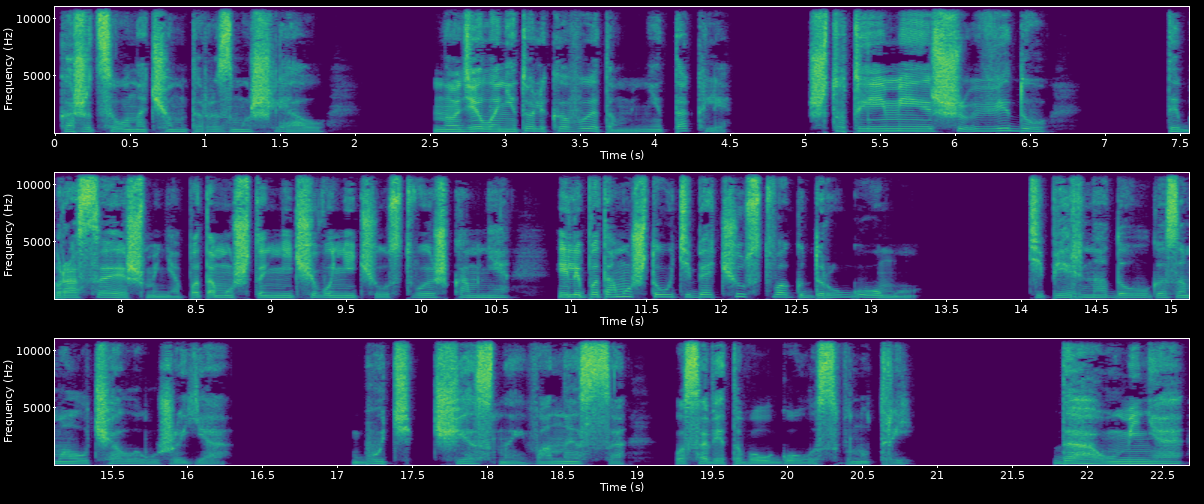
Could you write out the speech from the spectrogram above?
Кажется, он о чем то размышлял. Но дело не только в этом, не так ли? Что ты имеешь в виду? Ты бросаешь меня, потому что ничего не чувствуешь ко мне, или потому что у тебя чувство к другому? Теперь надолго замолчала уже я. «Будь честной, Ванесса», — посоветовал голос внутри. «Да, у меня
